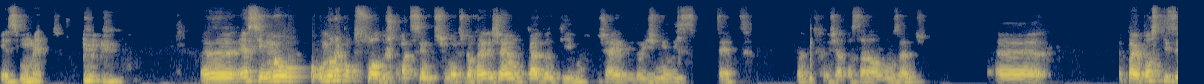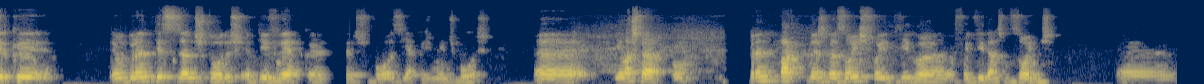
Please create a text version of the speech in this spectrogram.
esse momento? Uh, é assim, o meu, o meu recorde pessoal dos 400 metros de barreira já é um bocado antigo, já é de 2007, portanto já passaram alguns anos. Uh, epá, eu posso dizer que eu durante esses anos todos eu tive épocas boas e épocas menos boas. Uh, e lá está, um, grande parte das razões foi devido, a, foi devido às lesões. Uh,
